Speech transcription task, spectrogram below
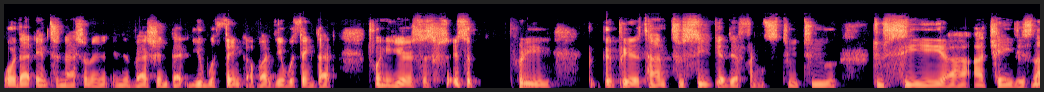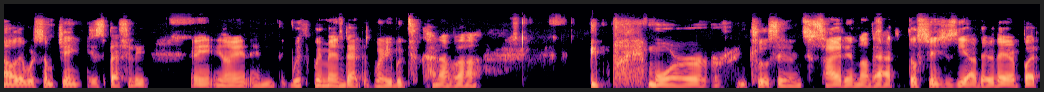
or that international intervention that you would think of. Like you would think that 20 years is it's a pretty good period of time to see a difference, to to to see uh, changes. Now there were some changes, especially uh, you know, in, in, with women that were able to kind of uh, be more inclusive in society and all that. Those changes, yeah, they're there, but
